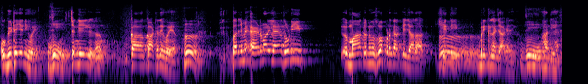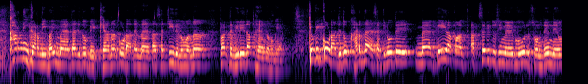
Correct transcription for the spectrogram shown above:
ਉਹ ਗਿੱਠੇ ਜੇ ਨਹੀਂ ਹੋਏ। ਜੀ। ਚੰਗੇ ਕਾਠ ਦੇ ਹੋਏ ਆ। ਹੂੰ। ਪਰ ਜਿਵੇਂ ਐਡ ਵਾਲੀ ਲਾਈਨ ਥੋੜੀ ਮਾਂ ਕਨੂੰ ਸੁਭਾਪਣ ਕਰਕੇ ਜ਼ਿਆਦਾ ਛੇਤੀ ਬ੍ਰਿਕਾਂ ਜਾ ਗਿਆ ਸੀਗਾ। ਜੀ। ਹਾਂਜੀ ਹਾਂਜੀ। ਖੜਨੀ ਕਰਨੀ ਬਾਈ ਮੈਂ ਤਾਂ ਜਦੋਂ ਵੇਖਿਆ ਨਾ ਘੋੜਾ ਤੇ ਮੈਂ ਤਾਂ ਸੱਚੀ ਦਿਲੋਂ ਆਨਾ ਭਗਤ ਵੀਰੇ ਦਾ ਫੈਨ ਹੋ ਗਿਆ। ਕਿਉਂਕਿ ਘੋੜਾ ਜਦੋਂ ਖੜਦਾ ਹੈ ਸੱਜਣੋ ਤੇ ਮੈਂ ਕਈ ਆਪਾਂ ਅਕਸਰ ਹੀ ਤੁਸੀਂ ਮੇਰੇ ਮੂੰਹ ਸੁਣਦੇ ਹੁੰਦੇ ਹੋ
